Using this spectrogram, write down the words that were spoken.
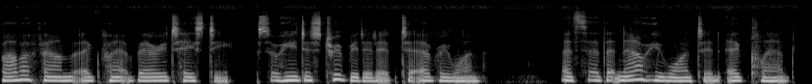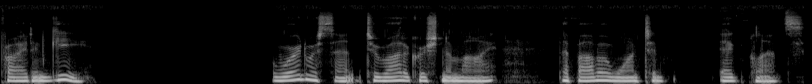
Baba found the eggplant very tasty, so he distributed it to everyone and said that now he wanted eggplant fried in ghee. word was sent to Radhakrishna Mai that Baba wanted eggplants.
